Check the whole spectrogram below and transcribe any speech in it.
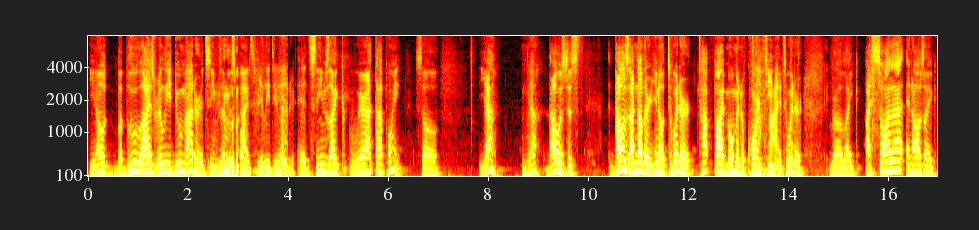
You know, but blue lives really do matter. It seems at this point. Lives really do it, matter. It seems like we're at that point. So, yeah, yeah, that was just that was another you know Twitter top five moment of quarantine in. Twitter, bro. Like I saw that and I was like,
